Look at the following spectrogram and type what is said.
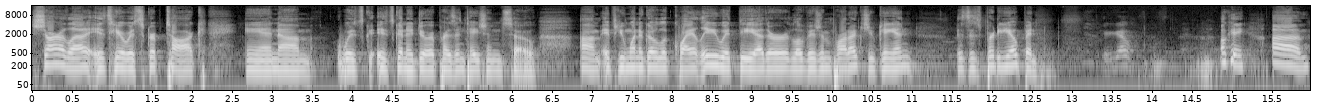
Charla is here with Script Talk and um, was is going to do a presentation. So um, if you want to go look quietly with the other low vision products, you can. This is pretty open. Here you go. Okay. Um,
